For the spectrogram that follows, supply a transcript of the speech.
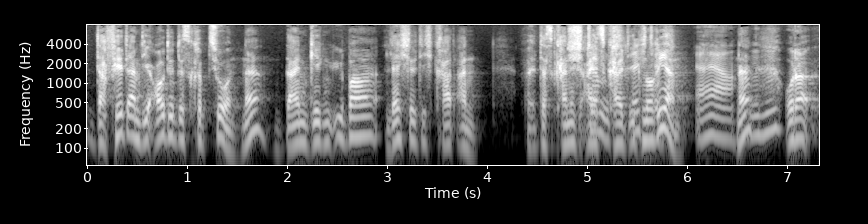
da fehlt einem die Audiodeskription. Ne? Dein Gegenüber lächelt dich gerade an. Das kann ich Stimmt, eiskalt richtig. ignorieren. Ja, ja. Ne? Mhm. Oder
